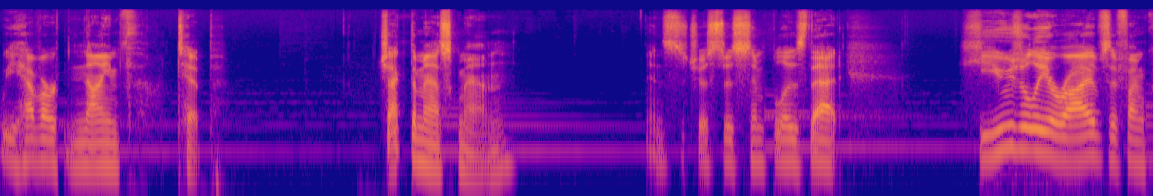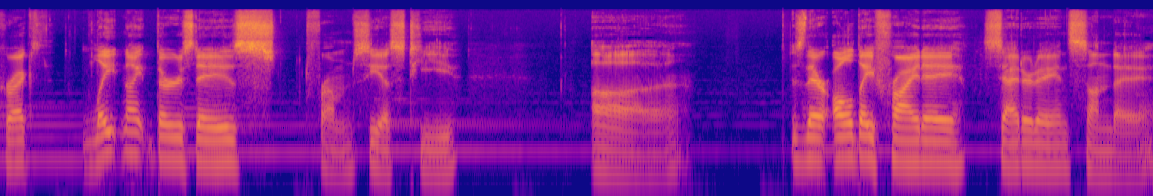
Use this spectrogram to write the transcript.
We have our ninth tip. Check the Mask Man. It's just as simple as that. He usually arrives, if I'm correct, late night Thursdays, from CST uh, is there all day Friday, Saturday, and Sunday.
